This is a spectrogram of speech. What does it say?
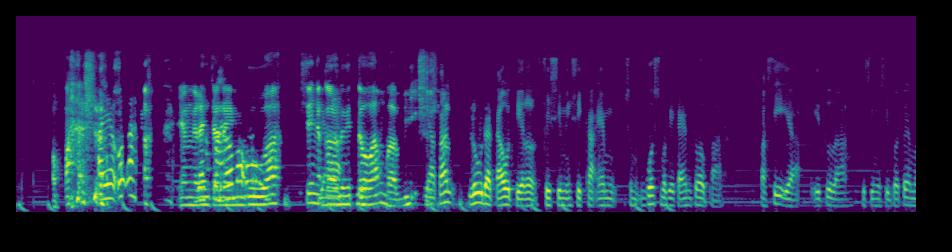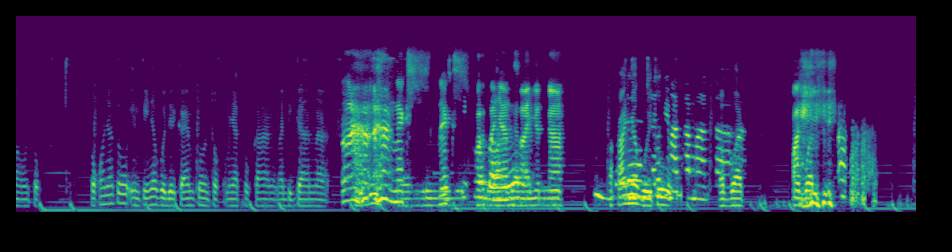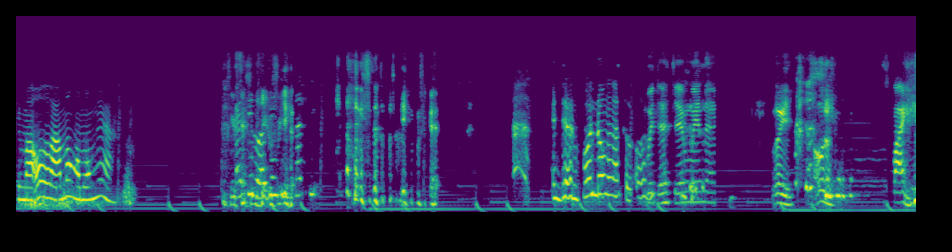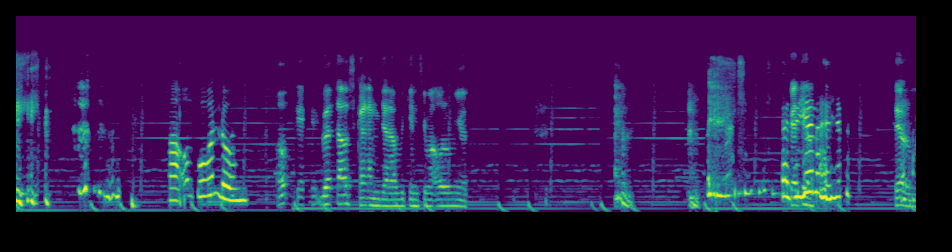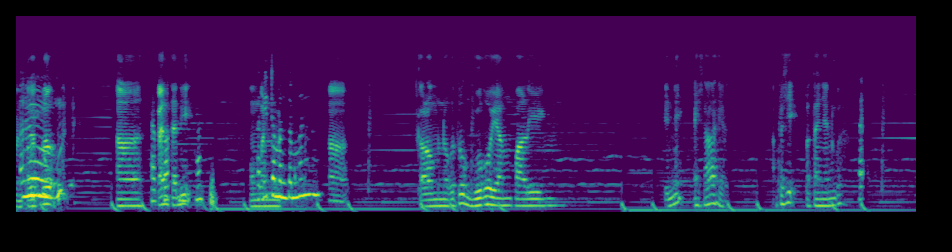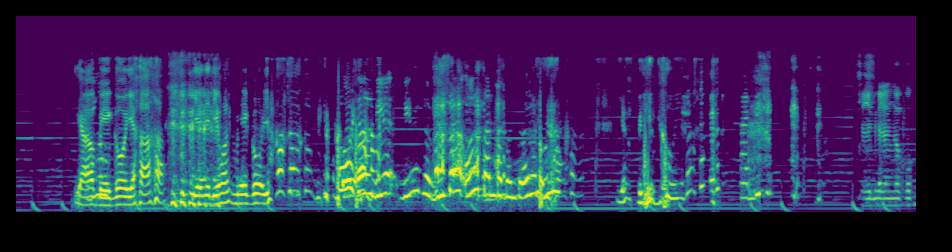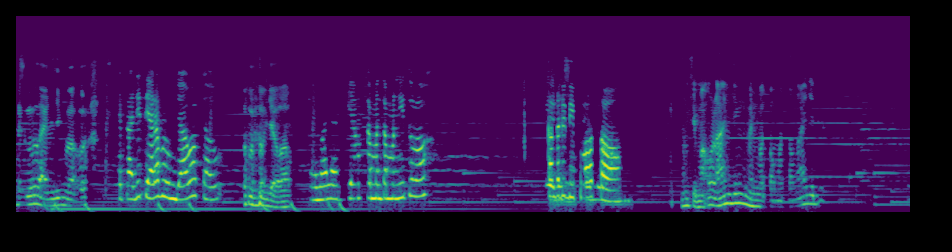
Apaan? ayo ulah yang ngerencanain gua sih Ya. nyekel duit doang babi Ya kan, lu udah tahu til visi misi KM. Gue sebagai KM tuh apa? Pasti ya itulah visi misi gue tuh emang untuk pokoknya tuh intinya gue jadi KM tuh untuk menyatukan Adigana. next Family. next Itu pertanyaan selanjutnya Makanya gue itu mata-mata. membuat Pahit. si Maul lama ngomongnya Nanti lu aja nanti. jangan pun dong ngatur oh, bocah cemen woi oh spy Maul pun dong oke gue tahu sekarang cara bikin si Maul mute kasihan aja Til, menurut lu eh, kan Apa? tadi Tadi momen teman-teman eh, kalau menurut lu guru yang paling ini eh salah ya apa sih pertanyaan gua ya Tadi bego ya. ya jadi host bego ya. Bego. Oh, Ul, dia dia nggak bisa ul tanpa bantuan. Ya bego ya. tadi gara-gara nggak fokus lu anjing Maul eh tadi Tiara belum jawab tahu. belum jawab Yang mana? Yang teman-teman itu loh. kan tadi dipotong Emang si Maul anjing main motong-motong aja dia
